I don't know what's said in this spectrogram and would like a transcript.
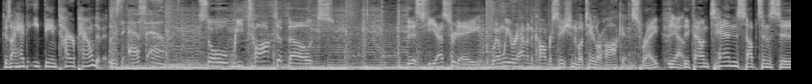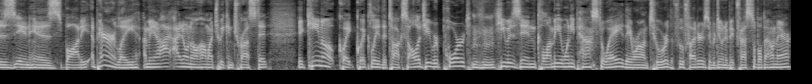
because I had to eat the entire pound of it. CRUZ FM. So we talked about this yesterday when we were having a conversation about Taylor Hawkins, right? Yeah. They found 10 substances in his body. Apparently, I mean, I, I don't know how much we can trust it. It came out quite quickly, the toxology report. He was in Colombia when he passed away. They were on tour, the Foo Fighters. They were doing a big festival down there.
